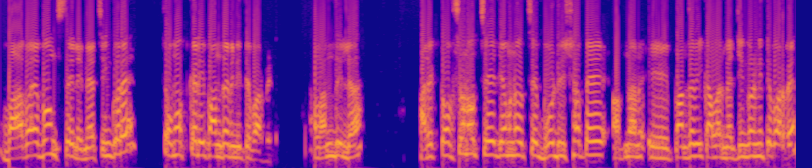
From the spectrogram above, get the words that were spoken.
বাবা এবং ছেলে ম্যাচিং করে চমৎকারী পাঞ্জাবি নিতে পারবেন। আলহামদুলিল্লাহ। আরেকটা অপশন হচ্ছে, যেমন হচ্ছে বডির সাথে আপনার পাঞ্জাবি কালার ম্যাচিং করে নিতে পারবেন।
